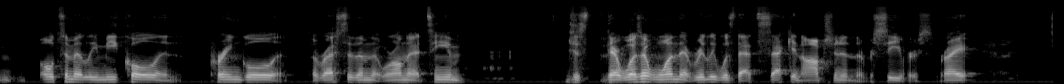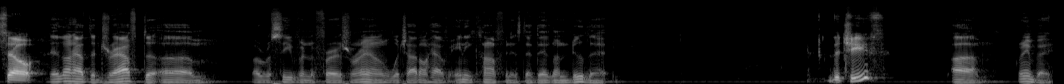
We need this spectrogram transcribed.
mm, ultimately Mecole and Pringle and the rest of them that were on that team just there wasn't one that really was that second option in the receivers, right? So they're gonna have to draft a um, a receiver in the first round, which I don't have any confidence that they're gonna do that. The Chiefs? Um, Green Bay.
